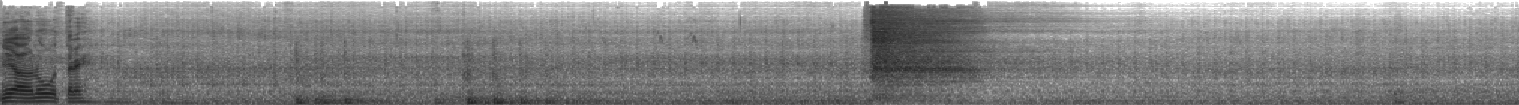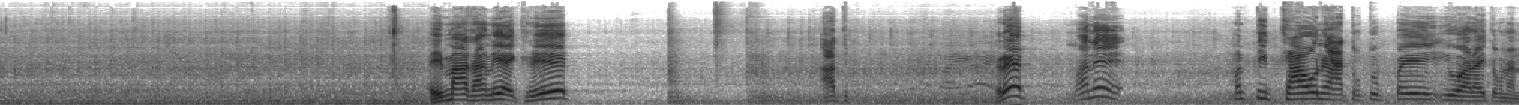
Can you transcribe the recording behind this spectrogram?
นี่เอานู่นเลย ไอ้มาทางนี้ไอ้คริสอาจจะเรดมานี่ มันติดเสาเนี่ยตุกตุกไปอยู่อะไรตรงนั้น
